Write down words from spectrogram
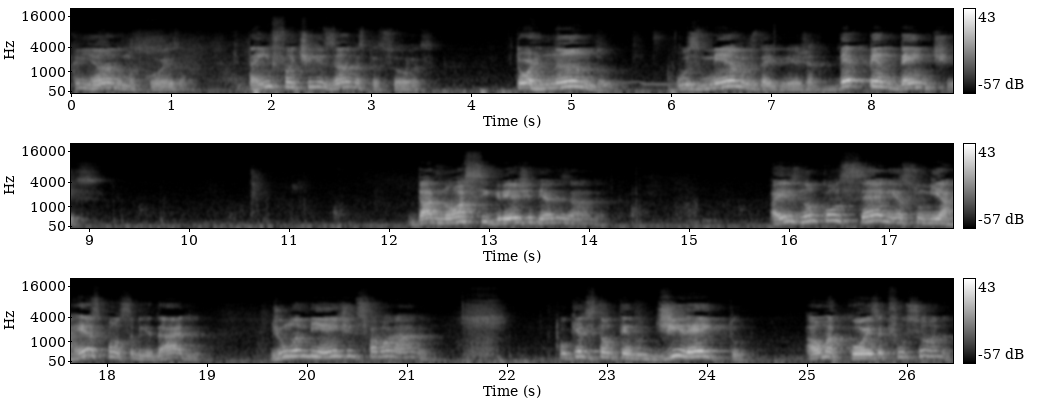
criando uma coisa que está infantilizando as pessoas, tornando os membros da igreja dependentes da nossa igreja idealizada. Aí eles não conseguem assumir a responsabilidade de um ambiente desfavorável. Porque eles estão tendo direito a uma coisa que funciona.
